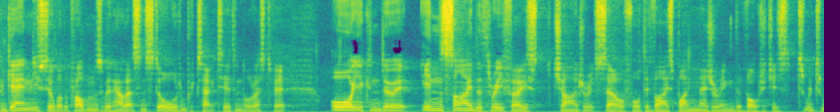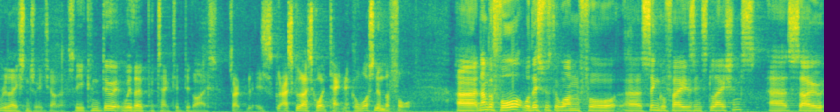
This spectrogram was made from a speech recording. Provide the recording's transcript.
Again, you've still got the problems with how that's installed and protected and all the rest of it or you can do it inside the three-phase charger itself or device by measuring the voltages in relation to each other. So you can do it with a protective device. So that's, that's quite technical. What's number four? Uh, number four, well this was the one for uh, single-phase installations. Uh, so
